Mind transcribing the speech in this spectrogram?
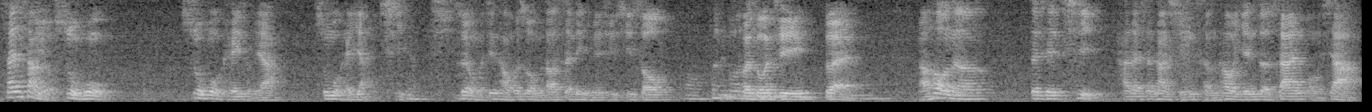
山上有树木，树木可以怎么样？树木可以养气，所以我们经常会说，我们到森林里面去吸收分多精。对，然后呢，这些气它在山上形成，它会沿着山往下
